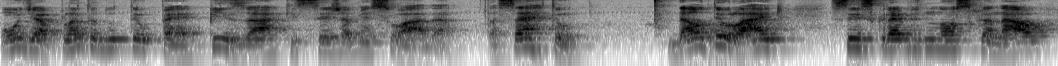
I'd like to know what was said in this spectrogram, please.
onde a planta do teu pé pisar, que seja abençoada, tá certo? Dá o teu like, se inscreve no nosso canal,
